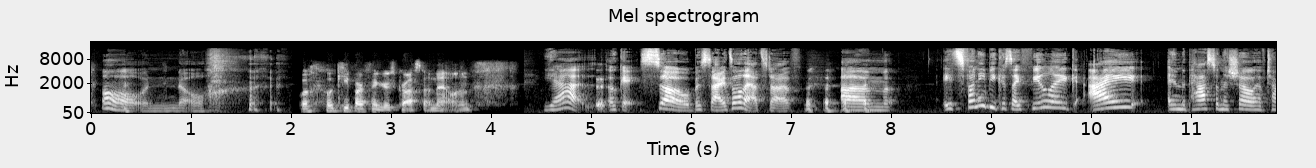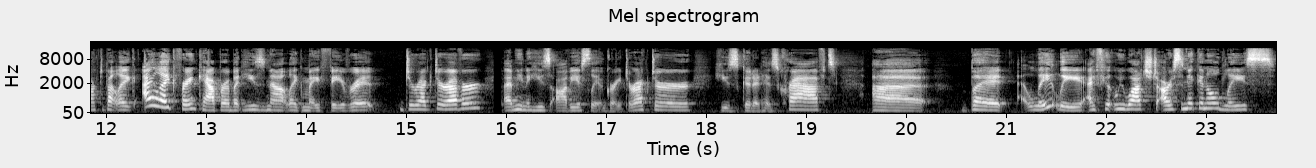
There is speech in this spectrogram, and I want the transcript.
oh no. we'll, we'll keep our fingers crossed on that one. Yeah. Okay. So besides all that stuff, um, it's funny because I feel like I in the past on the show have talked about like I like Frank Capra, but he's not like my favorite director ever. I mean, he's obviously a great director. He's good at his craft. Uh, but lately, I feel we watched Arsenic and Old Lace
